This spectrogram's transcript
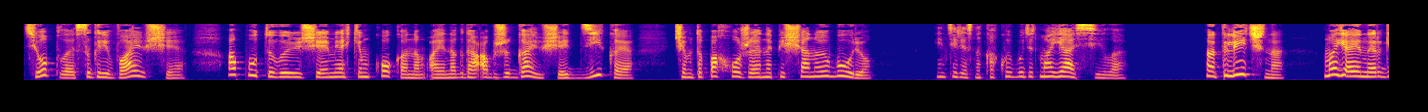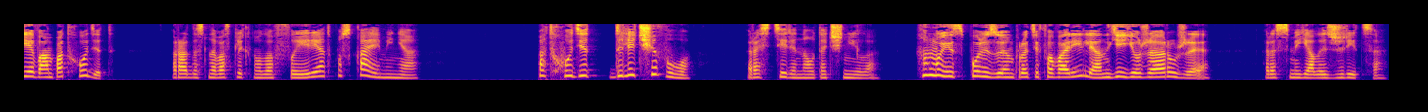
теплая, согревающая, опутывающая мягким коконом, а иногда обжигающая, дикая, чем-то похожая на песчаную бурю. Интересно, какой будет моя сила? «Отлично! Моя энергия вам подходит!» — радостно воскликнула Фейри, отпуская меня. «Подходит для чего?» Растерянно уточнила. «Мы используем против Аварилиан ее же оружие», — рассмеялась жрица.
